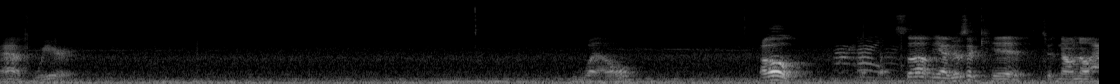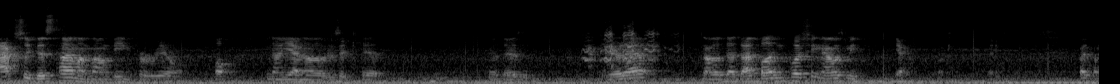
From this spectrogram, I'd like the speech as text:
Yeah, it's weird. Well. Oh, Hi. what's up? Yeah, there's a kid. No, no, actually, this time I'm, I'm being for real. Oh, no, yeah, no, there's a kid. There- There's a. You hear that? No, that, that button pushing, that was me. Yeah, okay. Thanks. Bye bye.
